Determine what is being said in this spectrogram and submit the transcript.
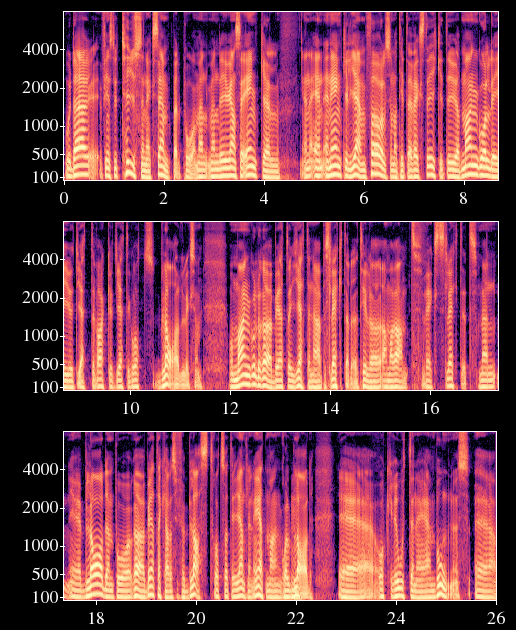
och där finns det tusen exempel på, men, men det är ju ganska enkel en, en, en, enkel jämförelse om man tittar i växtriket är ju att mangold är ju ett jättevackert, jättegott blad. Liksom. Och mangold och rödbetor är jättenära besläktade, tillhör amarantväxtsläktet. Men eh, bladen på rödbeta kallas för blast, trots att det egentligen är ett mangoldblad. Mm. Eh, och roten är en bonus. Eh,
